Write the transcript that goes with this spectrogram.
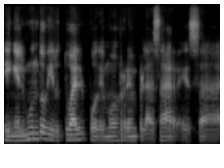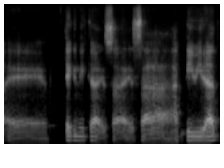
En el mundo virtual podemos reemplazar esa eh, técnica, esa, actividad,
